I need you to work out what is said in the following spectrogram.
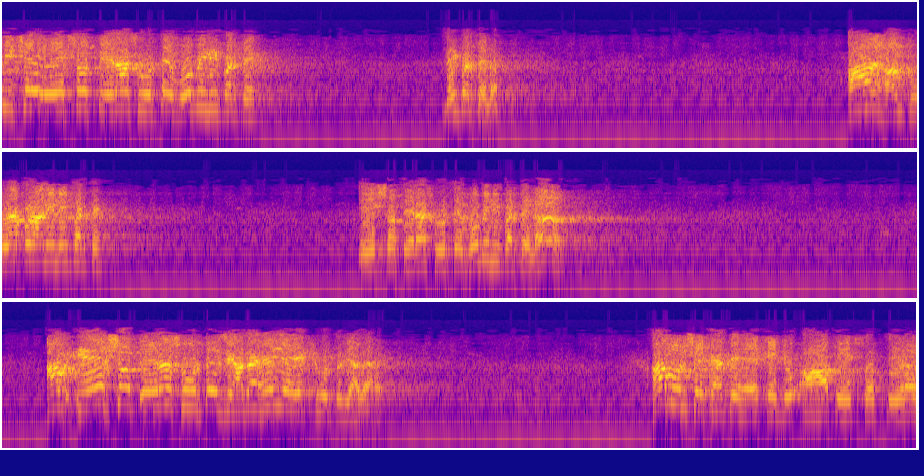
پیچھے ایک سو تیرہ صورتیں وہ بھی نہیں پڑھتے۔ نہیں پڑھتے نا؟ اور ہم پورا قرآن ہی نہیں پڑھتے۔ ایک سو تیرہ صورتیں وہ بھی نہیں پڑھتے نا؟ اب ایک سو تیرہ صورتیں زیادہ ہے یا ایک صورت زیادہ ہے؟ سے کہتے ہیں کہ جو آپ ایک سو تیرہ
